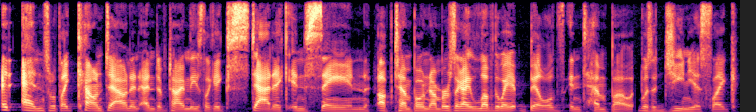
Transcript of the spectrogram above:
it ends with like countdown and end of time. These like ecstatic, insane up tempo numbers. Like I love the way it builds in tempo. It was a genius like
